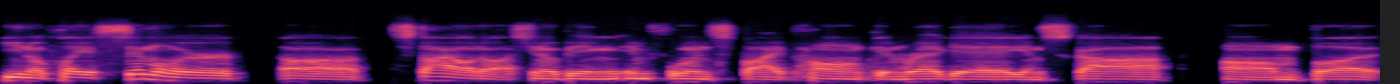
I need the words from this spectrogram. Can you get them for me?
you know play a similar uh style to us you know being influenced by punk and reggae and ska um but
